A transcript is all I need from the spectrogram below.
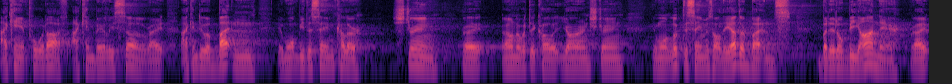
I can't pull it off. I can barely sew, right? I can do a button, it won't be the same color string, right? I don't know what they call it, yarn, string. It won't look the same as all the other buttons, but it'll be on there, right?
